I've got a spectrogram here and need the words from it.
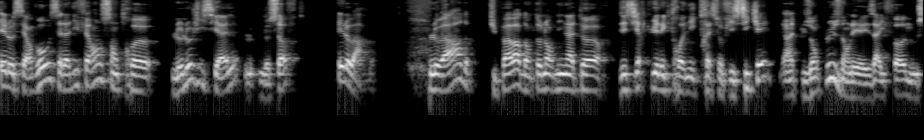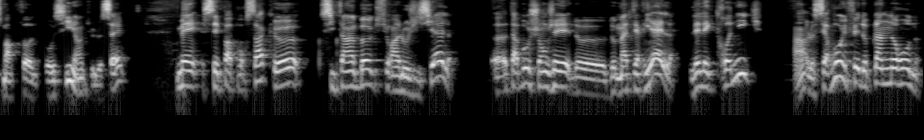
et le cerveau, c'est la différence entre le logiciel, le soft, et le hard. Le hard, tu peux avoir dans ton ordinateur des circuits électroniques très sophistiqués, il y en a de plus en plus dans les iPhones ou smartphones aussi, hein, tu le sais. Mais c'est pas pour ça que si tu as un bug sur un logiciel, euh, t'as beau changer de, de matériel, l'électronique, hein, le cerveau est fait de plein de neurones,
